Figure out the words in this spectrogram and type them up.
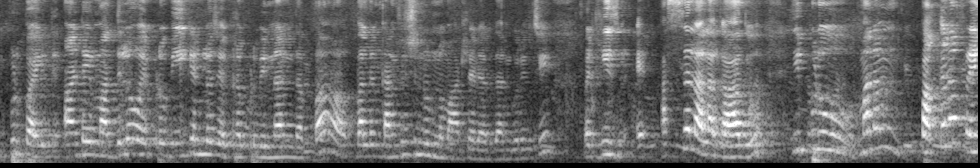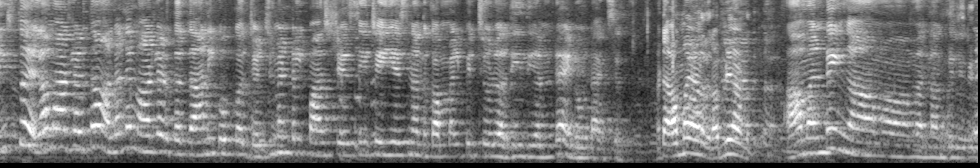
ఇప్పుడు బయట అంటే మధ్యలో ఇప్పుడు వీకెండ్లో చెప్పినప్పుడు విన్నాను తప్ప వాళ్ళని కన్ఫ్యూషన్ రూమ్లో మాట్లాడారు దాని గురించి. బట్ హీస్ అస్సలు అలా కాదు. ఇప్పుడు మనం పక్కన ఫ్రెండ్స్తో ఎలా మాట్లాడతాం? అలానే మాట్లాడతారు. దానికి ఒక జడ్జిమెంటల్ పాస్ చేసి చేసినందుకు అమ్మాయిలు పిచ్చోడు అది ఇది అంటే ఐ డోంట్ యాక్సెప్ట్ అంటే అమ్మాయి అన్నది రమ్య అన్నది ఇంకా ఆమె నాకు తెలియదు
